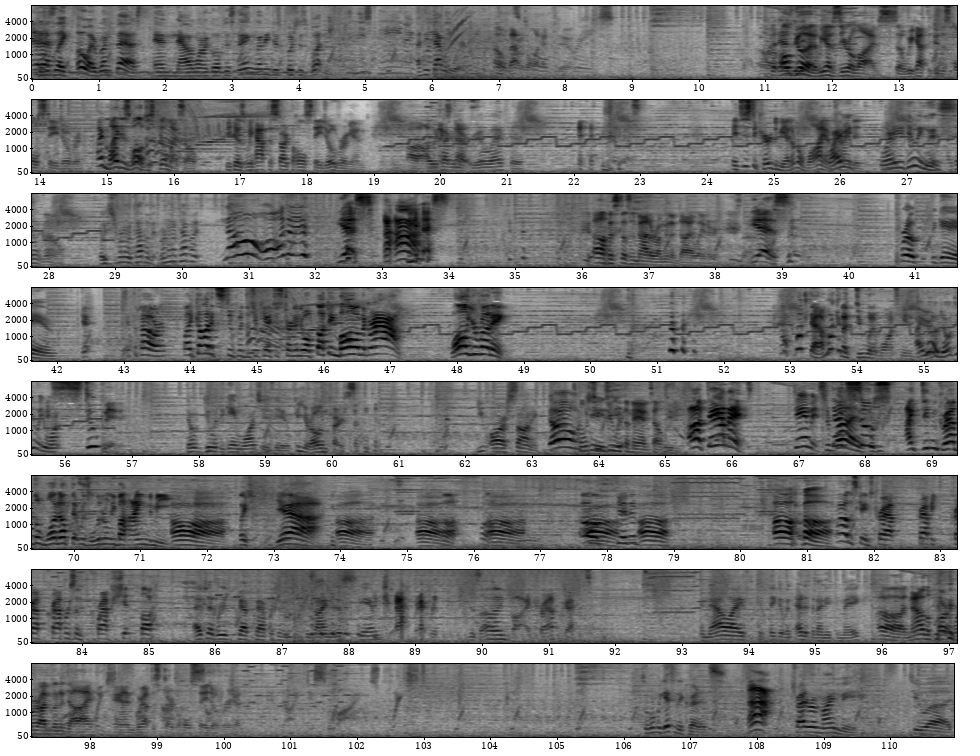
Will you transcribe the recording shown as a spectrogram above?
Eh. Because it's like, oh, I run fast, and now I want to go up this thing. Let me just push this button. This pain, I think that would work. Oh, that was all I had to do. Grace. But oh, good. We have zero lives, so we have to do this whole stage over. I might as well just kill myself because we have to start the whole stage over again. Uh, Are we the next talking about real life or? It just occurred to me. I don't know why I'm Why are trying you? to. Why are you doing this? I don't know. Oh, just run on top of it. Run on top of it. No! Oh, no. Yes! Yes! Oh, this doesn't matter. I'm gonna die later. So. Yes! Broke the game. Get, get the power. By God, it's stupid that you can't just turn into a fucking ball on the ground while you're running. oh, fuck that. I'm not gonna do what it wants me to do. I know. Don't do what you It's want. stupid. Don't do what the game wants you to do. Be your own person. You are Sonic. Oh, Don't you jeez, do what the man tells you. Oh, damn it! Damn it! Survive. That's so. s- I didn't grab the one up that was literally behind me. Ah, Like, yeah. ah, ah, Oh, fuck. ah, Oh, ah, get it. ah, ah. Oh, this game's crap. Crappy, crap, crapperson, crap shit fuck. Actually, I believe Crap Crapperson designed this game, Crap crapperson. Designed by Crap Crapperson. and now I can think of an edit that I need to make. Uh, now the part where I'm gonna die, and we have to start the whole stage over again. So when we get to the credits, Ah! try to remind me to uh,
